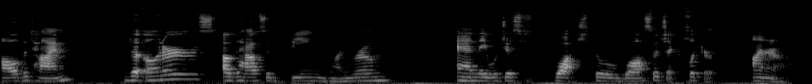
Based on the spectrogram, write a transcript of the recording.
all the time the owners of the house would be in one room and they would just watch the wall switch like flicker on and off.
